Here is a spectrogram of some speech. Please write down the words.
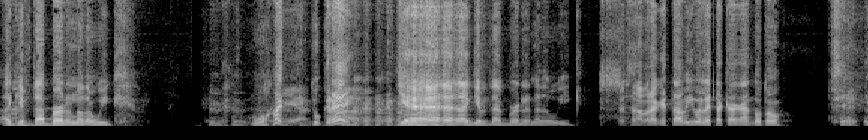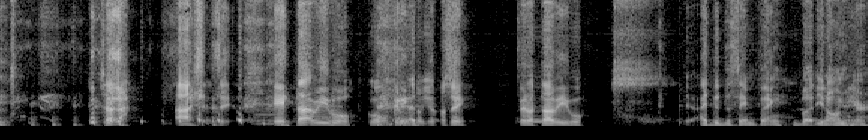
I give that bird another week. What? ¿Tú crees? Yeah, I give that bird another week. Pues sabrá que está vivo y le está cagando todo. O sea, ah, sí, sí. está vivo. ¿Cómo Cristo? Yo no sé. Pero está vivo. I did the same thing, but you know, I'm here.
